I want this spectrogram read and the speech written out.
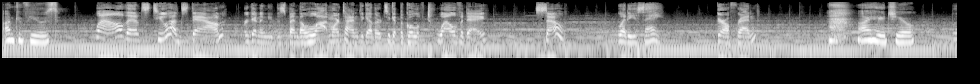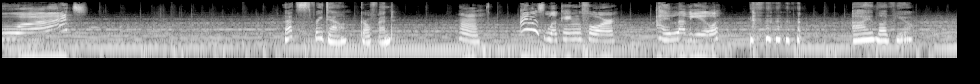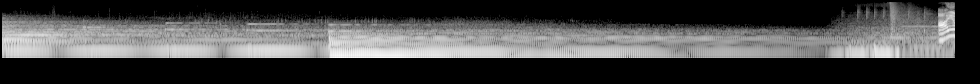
I'm confused. Well, that's two hugs down. We're gonna need to spend a lot more time together to get the goal of 12 a day. So, what do you say? Girlfriend? I hate you. What? That's Freetown, girlfriend. Hmm. I was looking for. I love you. I love you.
